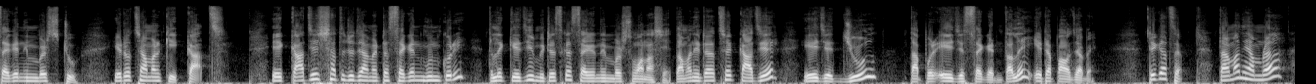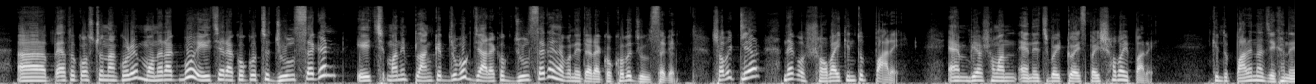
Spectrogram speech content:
second inverse two এটা হচ্ছে আমার কি? কাজ। এই কাজের সাথে যদি আমি একটা সেকেন্ড গুণ করি, তাহলে K G metre square second inverse one আসে। তার মানে এটা হচ্ছে কাজের এই যে জুল তারপর এই যে সেকেন্ড তাহলে এটা পাওয়া যাবে। ঠিক আছে? তার মানে আমরা এত কষ্ট না করে মনে রাখব এইচ এর একক হচ্ছে জুল সেকেন্ড এইচ মানে প্লাঙ্কের ধ্রুবক, যার একক জুল সেকেন্ড এবং এটার একক হবে জুল সেকেন্ড সবাই ক্লিয়ার দেখো, সবাই কিন্তু পারে। অ্যাম্বিয়ার সমান এনএচ বাই টোয়াইস বাই সবাই পারে। কিন্তু পারে না যেখানে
